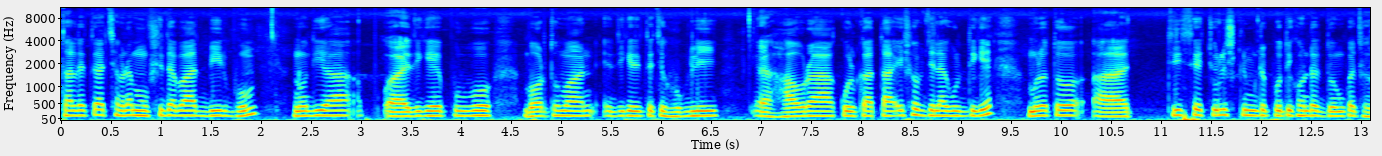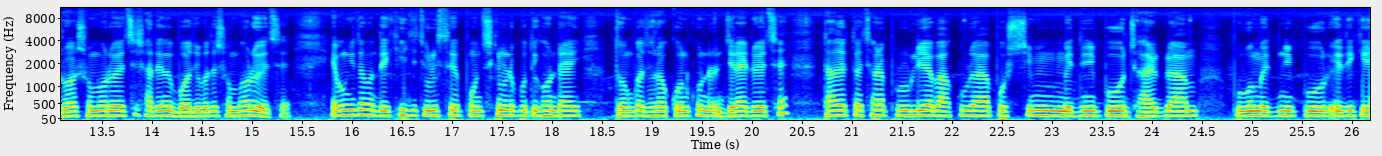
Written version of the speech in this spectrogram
তাহলে দেখতে পাচ্ছি আমরা মুর্শিদাবাদ, বীরভূম, নদিয়া এদিকে পূর্ব বর্ধমান, এদিকে দেখতে পাচ্ছি হুগলি হাওড়া, কলকাতা, এইসব জেলাগুলির দিকে মূলত তিরিশ থেকে চল্লিশ কিলোমিটার প্রতি ঘন্টায় দমকা ঝড় হওয়ার সম্ভব রয়েছে, সাথে কিন্তু বজ্রপাতের সম্ভব রয়েছে। এবং যদি আমরা দেখি যে চল্লিশ থেকে পঞ্চাশ কিলোমিটার প্রতি ঘন্টায় দমকা হওয়া কোন কোন জেলায় রয়েছে, তাহলে দেখতে পাচ্ছি আমরা পুরুলিয়া, বাঁকুড়া, পশ্চিম মেদিনীপুর, ঝাড়গ্রাম, পূর্ব মেদিনীপুর, এদিকে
